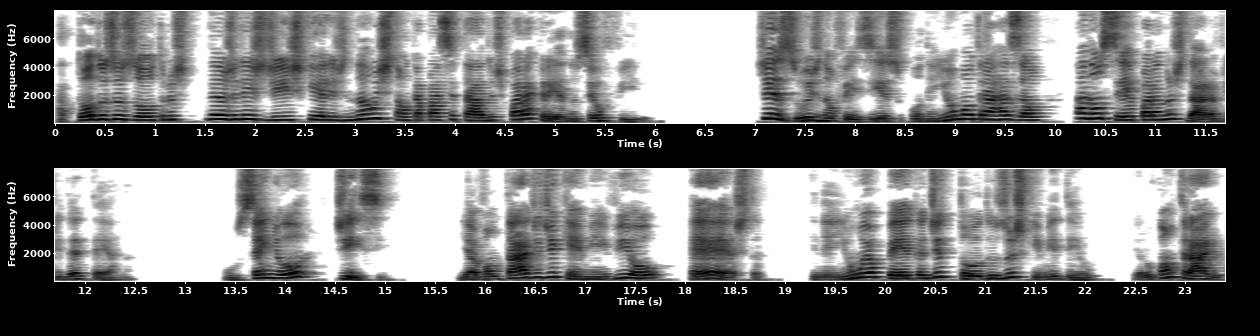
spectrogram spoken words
A todos os outros, Deus lhes diz que eles não estão capacitados para crer no seu Filho. Jesus não fez isso por nenhuma outra razão a não ser para nos dar a vida eterna. O Senhor disse: E a vontade de quem me enviou é esta, que nenhum eu perca de todos os que me deu. Pelo contrário,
